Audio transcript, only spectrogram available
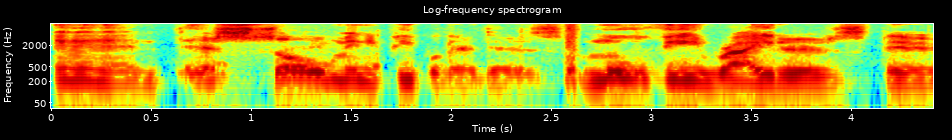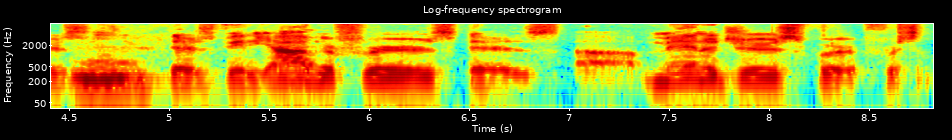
and there's so many people there. There's movie writers, there's Mhm. there's videographers, there's uh, managers for for some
